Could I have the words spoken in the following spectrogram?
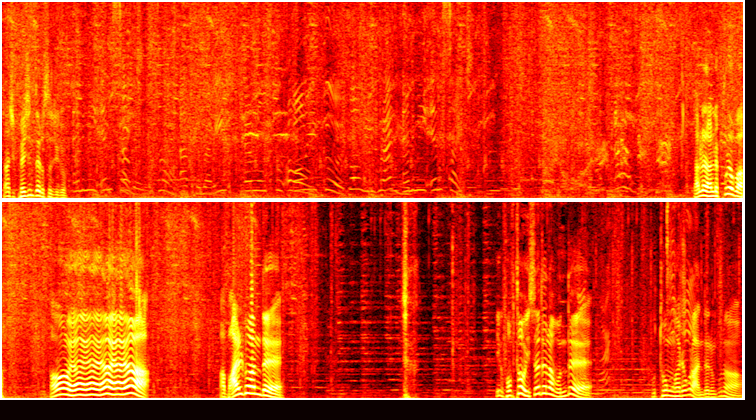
자식 배신 때렸어 지금 달래 달래 뿌려봐 어 야야야야야 아 말도 안돼 이거 법타워 있어야 되나 본데. 보통 화력으로 안 되는구나.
